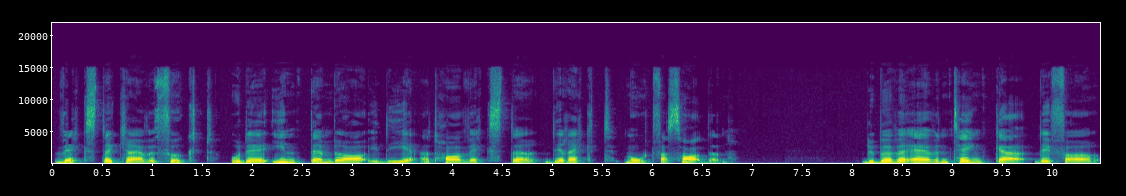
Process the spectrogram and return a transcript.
Växter kräver fukt och det är inte en bra idé att ha växter direkt mot fasaden. Du behöver även tänka dig för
